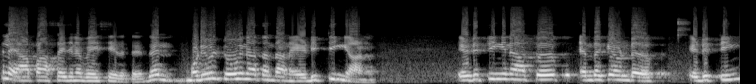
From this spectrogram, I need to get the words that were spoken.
അല്ലെ? ആ പാസേജിനെ ബേസ് ചെയ്തിട്ട്. ദെൻ മൊഡ്യൂൾ ടൂവിനകത്ത് എന്താണ്? എഡിറ്റിംഗ് ആണ്. എഡിറ്റിംഗിനകത്ത് എന്തൊക്കെയുണ്ട്? എഡിറ്റിംഗ്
